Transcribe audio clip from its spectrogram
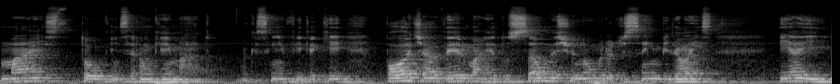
mais tokens serão queimados o que significa que pode haver uma redução neste número de 100 bilhões. E aí,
